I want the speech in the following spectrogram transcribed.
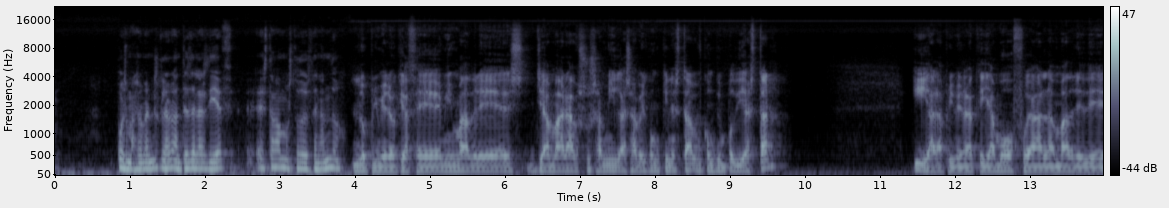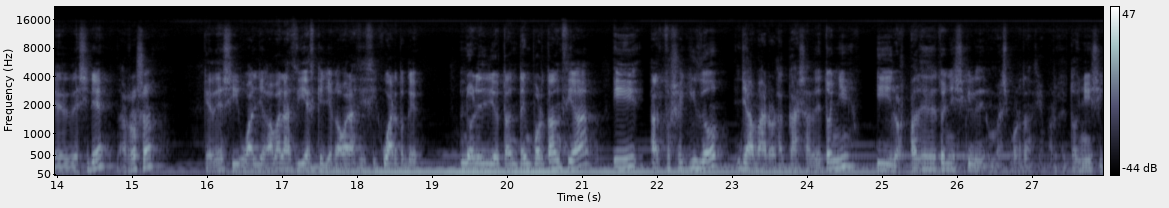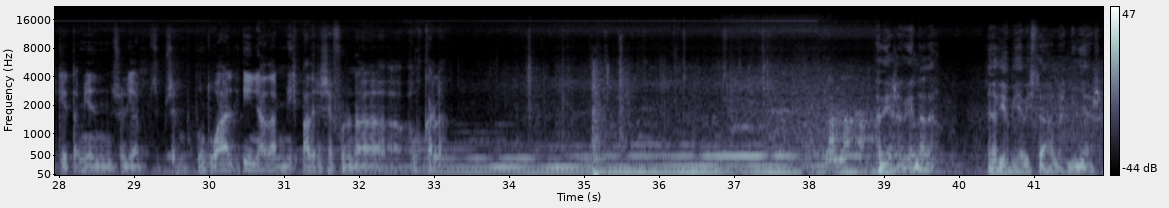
Pues más o menos, claro, antes de las 10 estábamos todos cenando. Lo primero que hace mi madre es llamar a sus amigas a ver con quién estaba, con quién podía estar. Y a la primera que llamó fue a la madre de Desiré, a Rosa, que Desi igual llegaba a las 10, que llegaba a las 10 y cuarto, que no le dio tanta importancia. Y acto seguido llamaron a casa de Toñi y los padres de Toñi sí que le dieron más importancia, porque Toñi sí que también solía ser puntual. Y nada, mis padres se fueron a, a buscarla. Nadie sabía nada. Nadie había visto a las niñas.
